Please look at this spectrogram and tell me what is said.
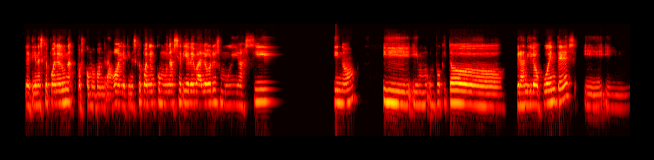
le tienes que poner una, pues como Mondragón, le tienes que poner como una serie de valores muy así, ¿no? Y un poquito grandilocuentes y,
